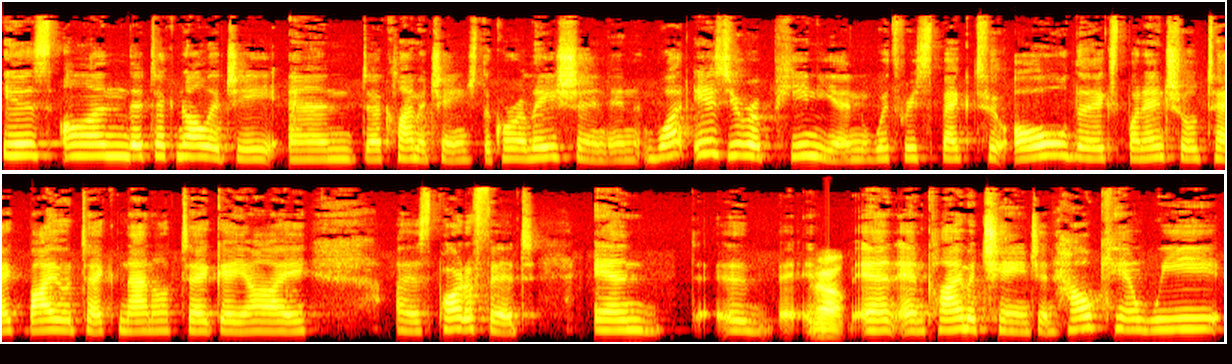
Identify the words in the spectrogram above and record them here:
Is on the technology and uh, climate change, the correlation, and what is your opinion with respect to all the exponential tech, biotech, nanotech, AI as part of it, and uh, yeah. and, and climate change and how can we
